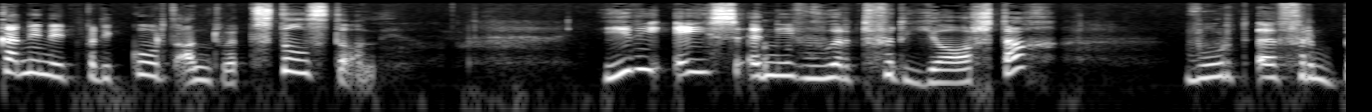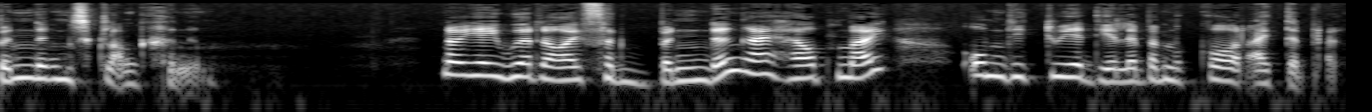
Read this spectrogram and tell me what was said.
kan nie net by die kort antwoord stil staan nie. Hierdie S in die woord verjaarsdag word 'n verbindingsklank genoem. Nou jy hoor daai verbinding, hy help my om die twee dele bymekaar uit te bring.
